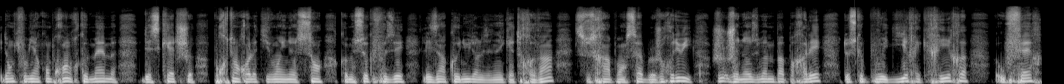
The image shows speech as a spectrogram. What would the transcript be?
Et donc, il faut bien comprendre que même des sketchs pourtant relativement innocents, comme ceux que faisaient les inconnus dans les années 80, ce serait impensable aujourd'hui. Je, n'ose même pas parler de ce que pouvait dire, écrire ou faire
